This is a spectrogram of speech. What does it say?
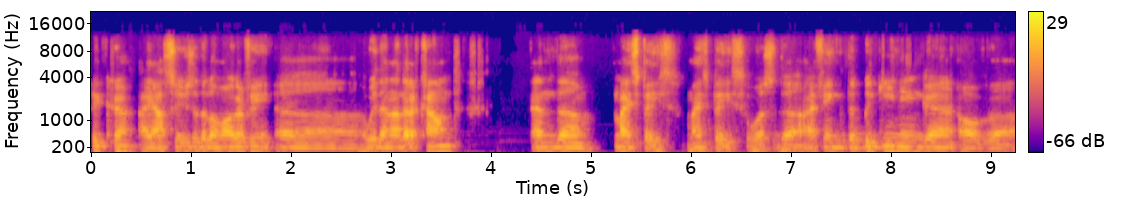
Flickr. I also used the lomography uh, with another account. And um, MySpace. MySpace was the, I think, the beginning uh, of uh,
